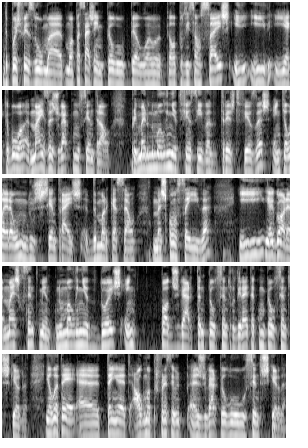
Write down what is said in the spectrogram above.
Depois fez uma, uma passagem pelo, pela, pela posição 6 e, e, e acabou mais a jogar como central. Primeiro numa linha defensiva de três defesas, em que ele era um dos centrais de marcação, mas com saída. E agora, mais recentemente, numa linha de dois em pode jogar tanto pelo centro-direita como pelo centro-esquerda. Ele até uh, tem uh, alguma preferência a jogar pelo centro-esquerda.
